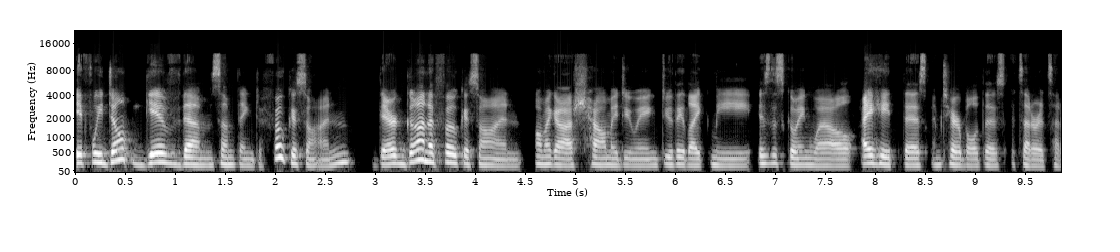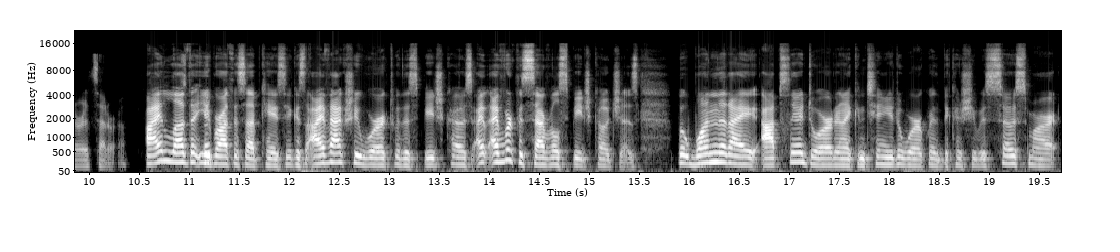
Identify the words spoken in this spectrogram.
if we don't give them something to focus on, they're gonna focus on, oh my gosh, how am I doing? Do they like me? Is this going well? I hate this. I'm terrible at this, et cetera, et cetera, et cetera. I love that you brought this up, Casey, because I've actually worked with a speech coach. I've worked with several speech coaches, but one that I absolutely adored and I continue to work with because she was so smart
